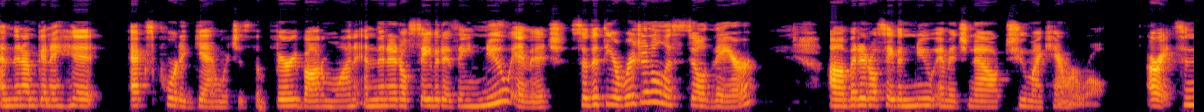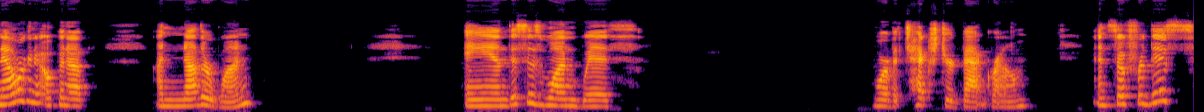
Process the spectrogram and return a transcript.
And then I'm going to hit export again, which is the very bottom one. And then it'll save it as a new image so that the original is still there. Um, but it'll save a new image now to my camera roll. All right, so now we're going to open up another one. And this is one with more of a textured background. And so for this,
